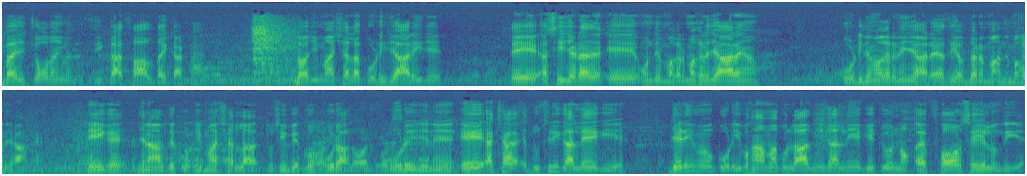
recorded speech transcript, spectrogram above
ਬਾਈ ਜੀ 14 ਹੀ ਮੈਂ ਦੱਸੀ ਕਾ ਸਾਲ ਦਾ ਹੀ ਘੱਟ ਹੈ। ਲਓ ਜੀ ਮਾਸ਼ਾਅੱਲਾ ਘੋੜੀ ਜਾ ਰਹੀ ਜੇ। ਤੇ ਅਸੀਂ ਜਿਹੜਾ ਉਹਦੇ ਮਗਰ ਮਗਰ ਜਾ ਰਹੇ ਹਾਂ। ਘੋੜੀ ਦੇ ਮਗਰ ਨਹੀਂ ਜਾ ਰਹੇ ਅਸੀਂ ਅਬਦਰ ਰਹਿਮਾਨ ਦੇ ਮਗਰ ਜਾ ਰਹੇ ਹਾਂ। ਠੀਕ ਹੈ ਜਨਾਬ ਤੇ ਘੋੜੀ ਮਾਸ਼ਾਅੱਲਾ ਤੁਸੀਂ ਵੇਖੋ ਪੂਰਾ ਪੂਰੀ ਜਿਹਨੇ। ਇਹ ਅੱਛਾ ਦੂਸਰੀ ਗੱਲ ਇਹ ਹੈਗੀ ਹੈ ਜਿਹੜੀ ਮੈਂ ਘੋੜੀ ਵਿਖਾਵਾਂ ਕੋਈ ਲਾਜ਼ਮੀ ਗੱਲ ਨਹੀਂ ਹੈਗੀ ਕਿ ਉਹ ਫੋਰ ਸੇਲ ਹੁੰਦੀ ਹੈ।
